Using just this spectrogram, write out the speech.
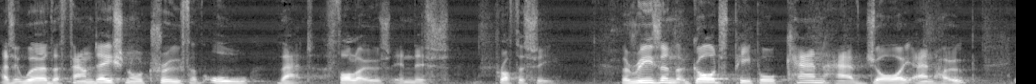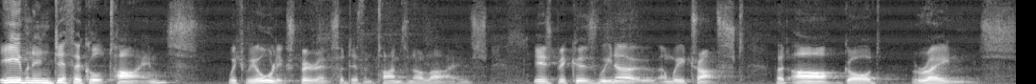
as it were, the foundational truth of all that follows in this prophecy. The reason that God's people can have joy and hope, even in difficult times, which we all experience at different times in our lives, is because we know and we trust that our God reigns.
